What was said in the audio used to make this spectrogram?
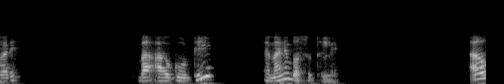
ଘରେ ବା ଆଉ କୋଉଠି ଏମାନେ ବସୁଥିଲେ ଆଉ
